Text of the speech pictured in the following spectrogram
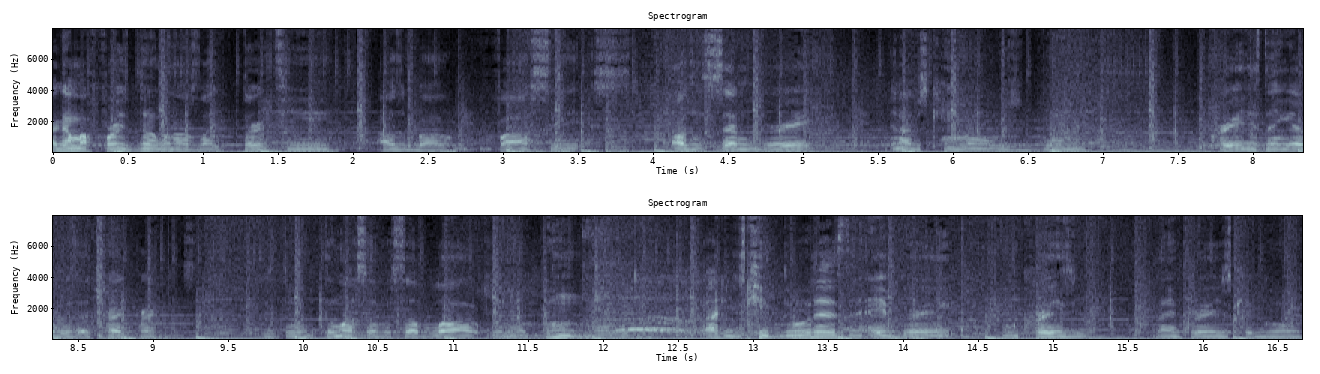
I got my first dunk when I was like 13. I was about five, six. I was in seventh grade, and I just came out and was booming. Craziest thing ever was at track practice. Just threw, threw myself a self-lob, went up, boom. I can just keep doing this. In eighth grade, went crazy. Ninth grade, just kept going.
